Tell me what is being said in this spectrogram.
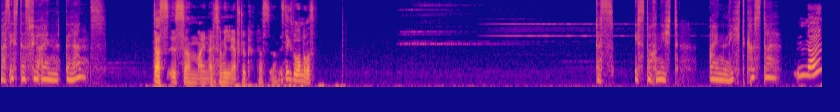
Was ist das für ein Glanz? Das ist ähm, ein altes Familienerbstück. Das ähm, ist nichts Besonderes. Ist doch nicht ein Lichtkristall? Nein?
